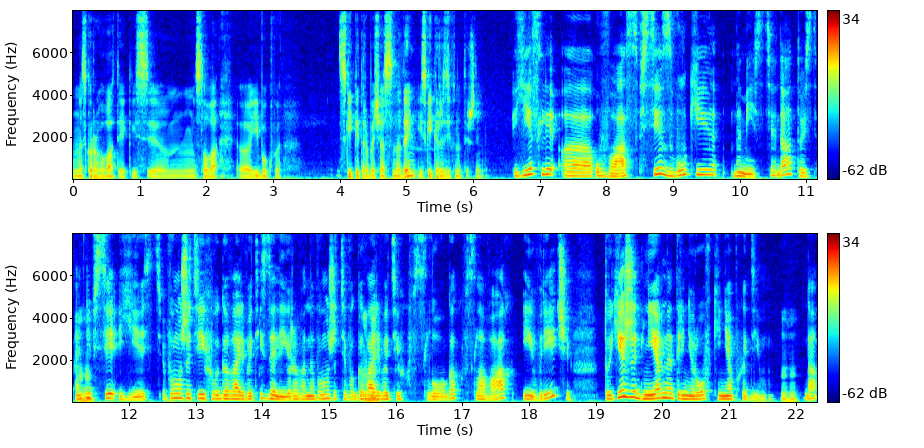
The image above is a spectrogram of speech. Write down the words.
м, скоригувати якісь ем, слова е, і букви. Скільки треба часу на день і скільки разів на тиждень? Если э, у вас все звуки на месте, да, то есть они Мгм. все есть, вы можете их выговаривать изолированно, вы можете выговаривать их в слогах, в словах и в речи, то ежедневные тренировки необходимы. Угу. Да?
